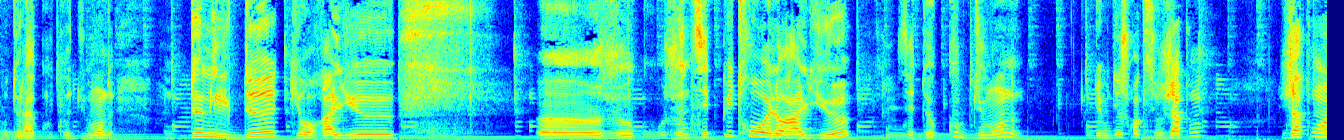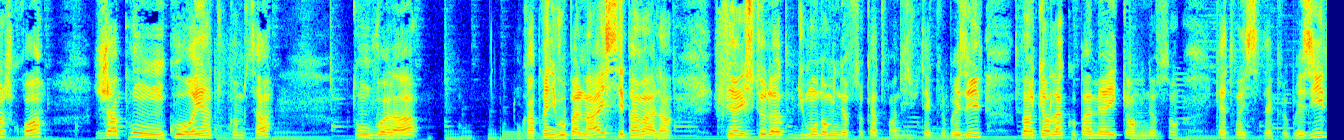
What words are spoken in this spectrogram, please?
de la Coupe du Monde 2002 qui aura lieu. Euh, je, ne sais plus trop où elle aura lieu cette Coupe du Monde 2002. Je crois que c'est au Japon. Japon, hein, je crois. Japon ou Corée, un truc comme ça. Donc voilà. Donc après, niveau palmarès, c'est pas mal. Hein. Finaliste de la Coupe du Monde en 1998 avec le Brésil. Vainqueur de la Copa América en 1997 avec le Brésil.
